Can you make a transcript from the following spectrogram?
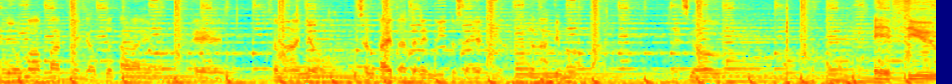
Yo mga par, check out na tayo. Samahan nyo kung saan tayo dadalhin dito sa area ng ating mga par. Let's go! A few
